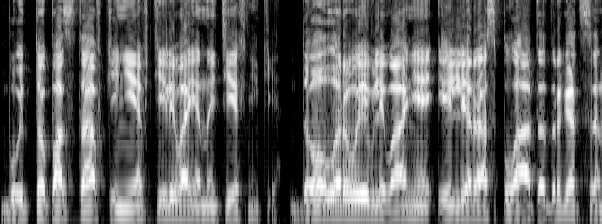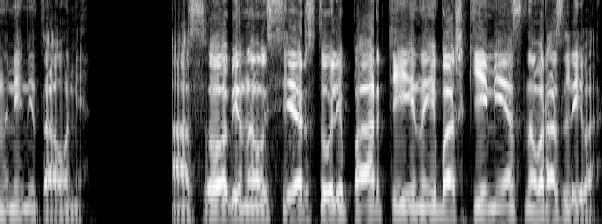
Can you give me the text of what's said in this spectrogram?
Будь то поставки нефти или военной техники, долларовые вливания или расплата драгоценными металлами. Особенно усердствовали партийные башки местного разлива.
